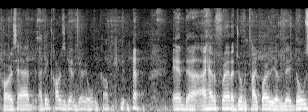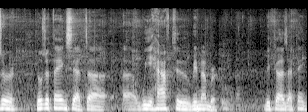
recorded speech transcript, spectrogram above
cars had. I think cars are getting very overcomplicated now. And uh, I had a friend. I drove a Type R the other day. Those are, those are things that uh, uh, we have to remember, because I think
